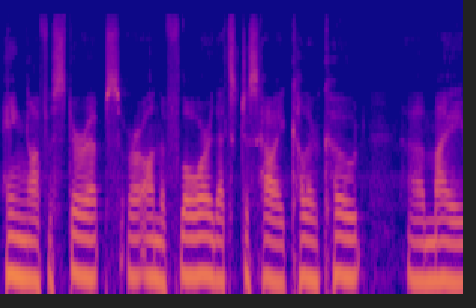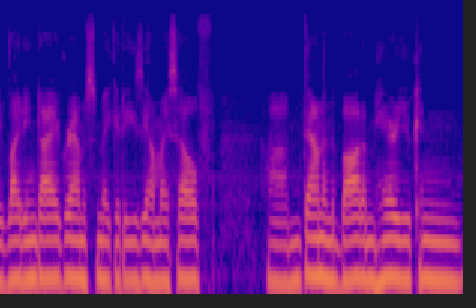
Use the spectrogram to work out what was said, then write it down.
hanging off of stirrups, or on the floor. That's just how I color code uh, my lighting diagrams to make it easy on myself. Um, down in the bottom here, you can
